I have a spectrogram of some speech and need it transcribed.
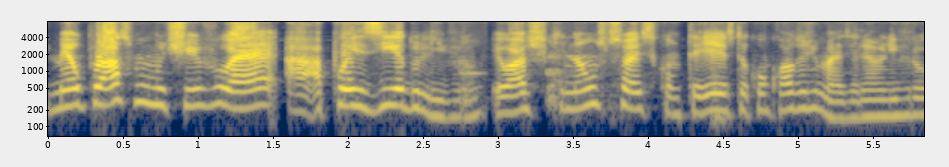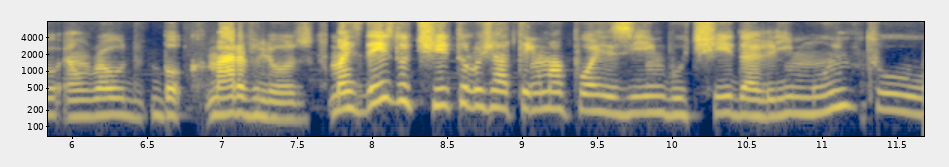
Meu próximo motivo é a, a, poesia do livro. Eu acho que não só esse contexto, eu concordo demais. Ele é um livro, é um road book maravilhoso. Mas desde o título já tem uma poesia embutida ali muito,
